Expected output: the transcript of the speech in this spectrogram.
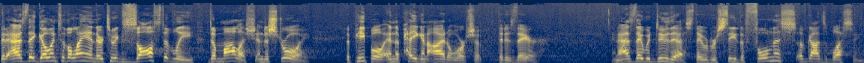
that as they go into the land, they're to exhaustively demolish and destroy the people and the pagan idol worship that is there. And as they would do this, they would receive the fullness of God's blessing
